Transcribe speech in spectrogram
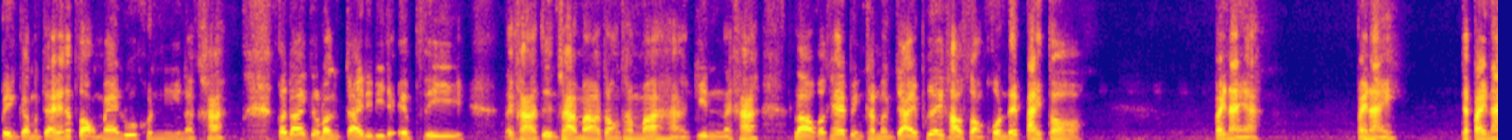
เป็นกำลังใจให้ทั้งสองแม่ลูกคนนี้นะคะ ก็ได้กำลังใจดีๆจาก FC นะคะ ตื่นเช้ามาก็ต้องทำมาหากินนะคะ เราก็แค่เป็นกำลังใจเพื่อให้เขาสองคนได้ไปต่อ ไปไหนอะไปไหน จะไปไหน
